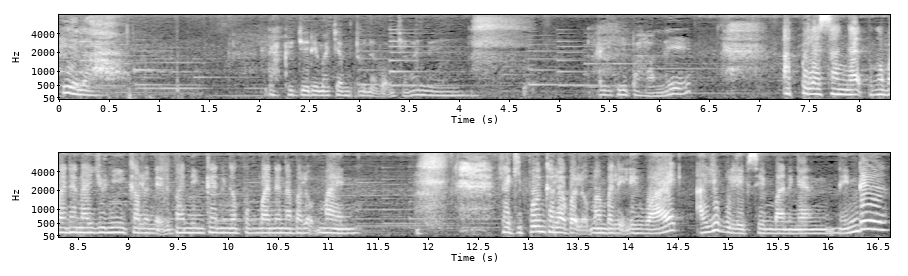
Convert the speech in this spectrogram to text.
Yelah. Dah kerja dia macam tu nak buat macam mana? Ayu kena faham lah ya. Apalah sangat pengorbanan Ayu ni kalau nak dibandingkan dengan pengorbanan Abang Lokman. Lagipun kalau Abang Lokman balik lewat, Ayu boleh bersembang dengan Nenda.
